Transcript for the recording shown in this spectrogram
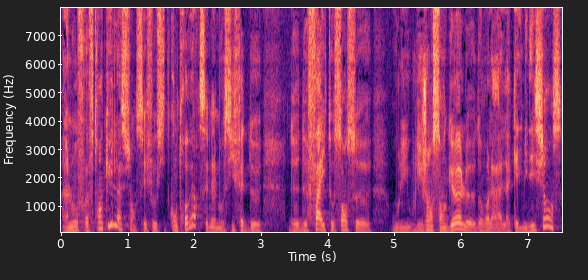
un long fleuve tranquille la science. C'est fait aussi de controverses. C'est même aussi fait de de, fight au sens où les où les gens s'engueulent dans l'Académie des sciences,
